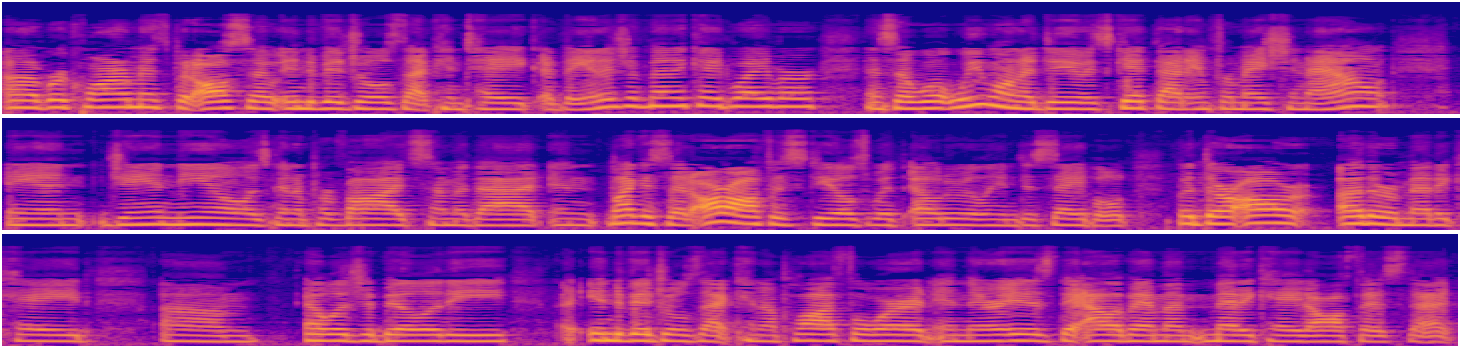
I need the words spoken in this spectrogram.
uh, requirements, but also individuals that can take advantage of Medicaid waiver. And so what we want to do is get that information out. And Jan Neal is going to provide some of that. And like I said, our office deals with elderly and disabled, but there are other Medicaid um, eligibility uh, individuals that can apply for it. And there is the Alabama Medicaid office that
